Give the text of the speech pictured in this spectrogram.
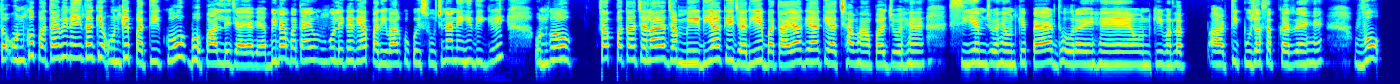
तो उनको पता भी नहीं था कि उनके पति को भोपाल ले जाया गया। बिना बताए उनको लेकर गया, परिवार को कोई सूचना नहीं दी गई। उनको तब पता चला जब मीडिया के ज़रिए बताया गया कि अच्छा वहाँ पर जो है, सीएम जो है, उनके पैर धो रहे हैं, उनकी मतलब आरती, पूजा सब कर रहे हैं, वो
